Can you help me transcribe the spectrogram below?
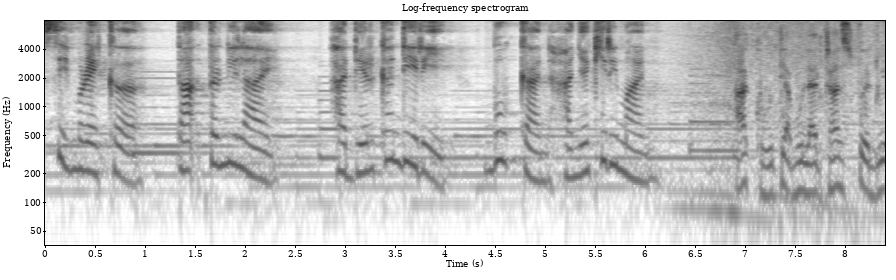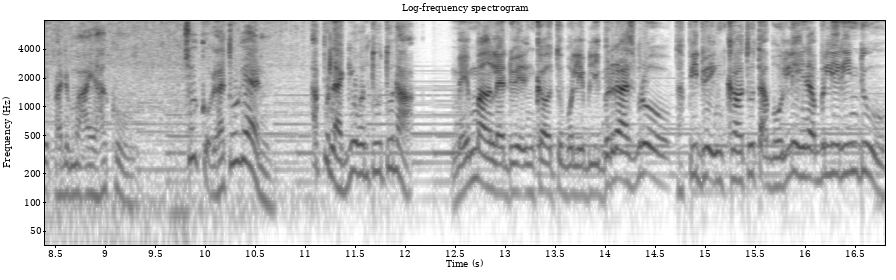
Kasih mereka tak ternilai. Hadirkan diri, bukan hanya kiriman. Aku tiap bulan transfer duit pada mak ayah aku. Cukuplah tu kan? Apa lagi orang tu tu nak? Memanglah duit engkau tu boleh beli beras bro. Tapi duit engkau tu tak boleh nak beli rindu.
